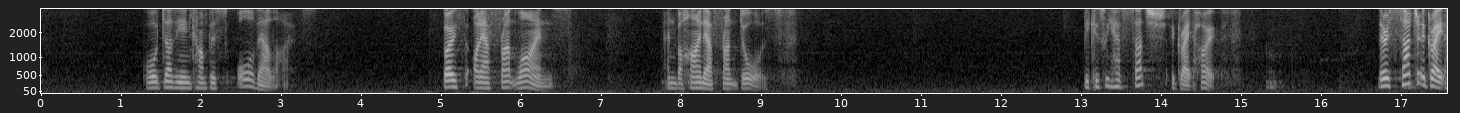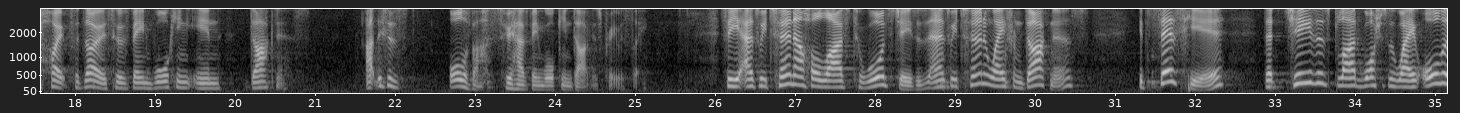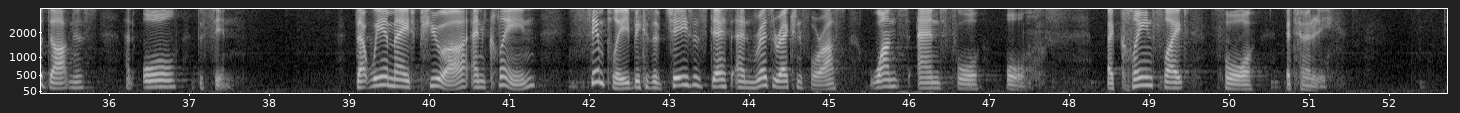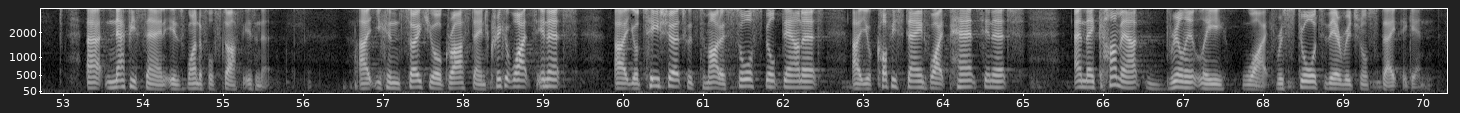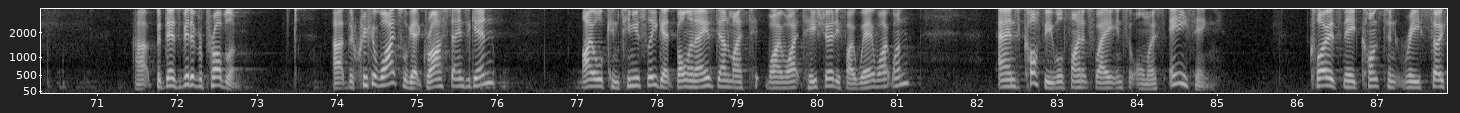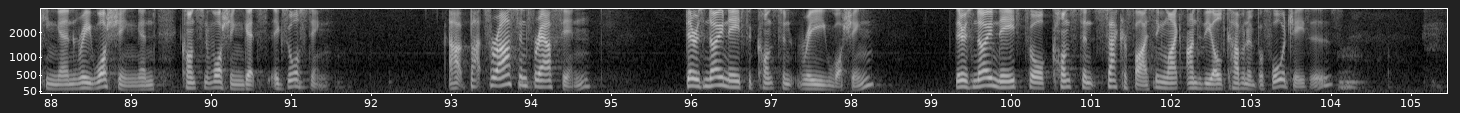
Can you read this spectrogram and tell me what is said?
Or does he encompass all of our lives? Both on our front lines and behind our front doors. Because we have such a great hope. There is such a great hope for those who have been walking in darkness. Uh, this is all of us who have been walking in darkness previously. See, as we turn our whole lives towards Jesus and as we turn away from darkness, it says here that Jesus' blood washes away all the darkness and all the sin. That we are made pure and clean simply because of Jesus' death and resurrection for us once and for all. A clean slate for eternity. Uh, Napisan is wonderful stuff, isn't it? Uh, you can soak your grass stained cricket whites in it, uh, your t shirts with tomato sauce spilt down it, uh, your coffee stained white pants in it, and they come out brilliantly white, restored to their original state again. Uh, but there's a bit of a problem. Uh, the cricket whites will get grass stains again. I will continuously get bolognese down my, t- my white t shirt if I wear white one. And coffee will find its way into almost anything. Clothes need constant re soaking and re washing, and constant washing gets exhausting. Uh, but for us and for our sin, there is no need for constant re washing there is no need for constant sacrificing like under the old covenant before Jesus,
